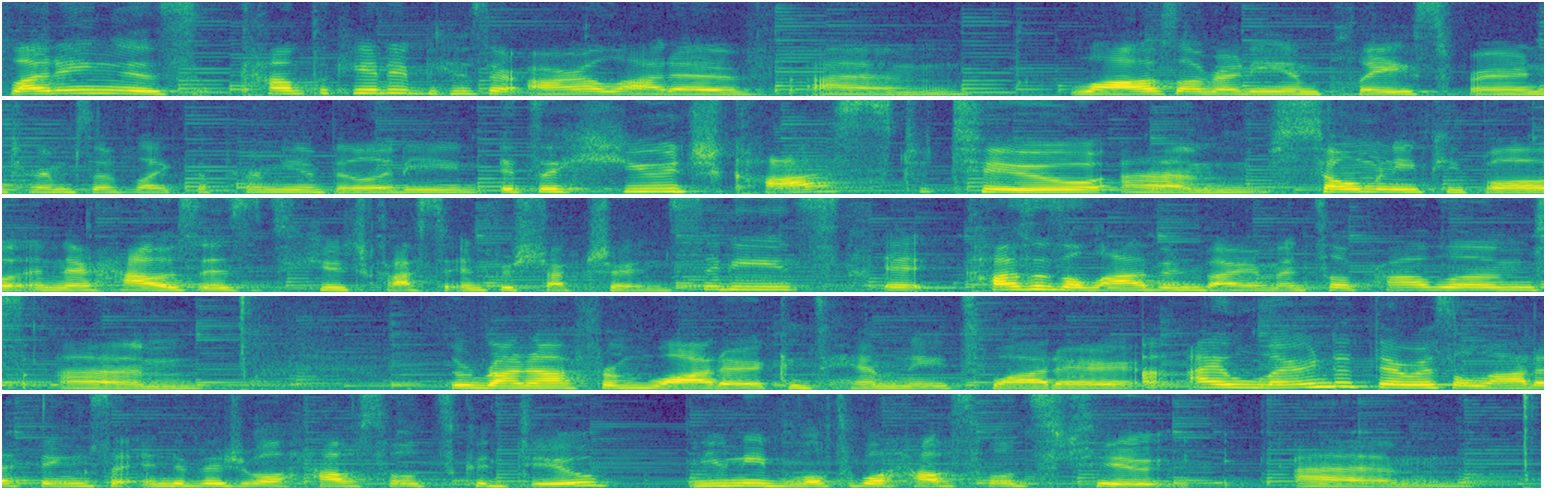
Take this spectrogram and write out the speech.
Flooding is complicated because there are a lot of um, laws already in place for in terms of like the permeability. It's a huge cost to um, so many people in their houses. It's a huge cost to infrastructure in cities. It causes a lot of environmental problems. Um, the runoff from water contaminates water. I learned that there was a lot of things that individual households could do. You need multiple households to um, to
